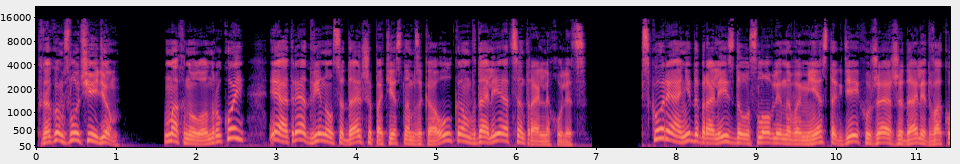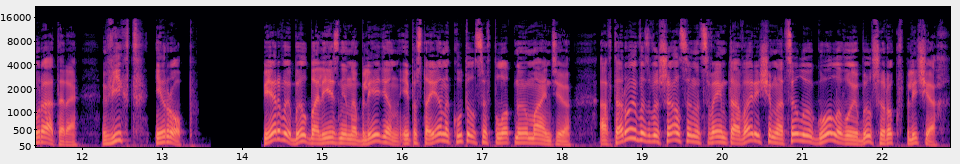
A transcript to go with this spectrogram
«В таком случае идем!» Махнул он рукой, и отряд двинулся дальше по тесным закоулкам вдали от центральных улиц. Вскоре они добрались до условленного места, где их уже ожидали два куратора — Вихт и Роб. Первый был болезненно бледен и постоянно кутался в плотную мантию, а второй возвышался над своим товарищем на целую голову и был широк в плечах.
